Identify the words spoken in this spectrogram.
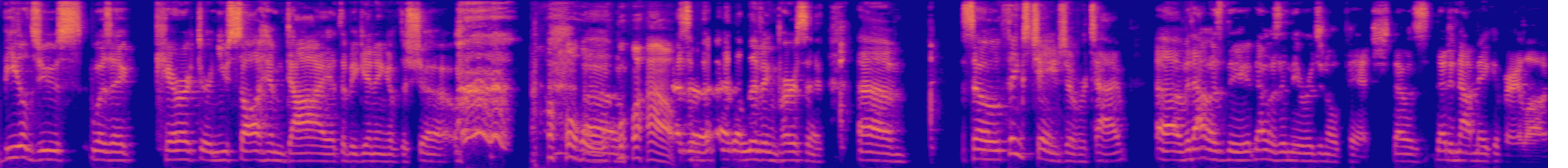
Beetlejuice was a character and you saw him die at the beginning of the show. oh, um, wow. As a, as a living person. Um, so things changed over time. Uh, but that was the that was in the original pitch. That was that did not make it very long.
